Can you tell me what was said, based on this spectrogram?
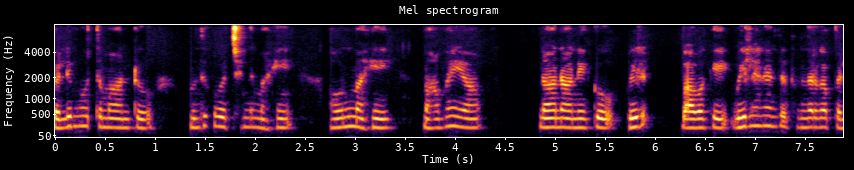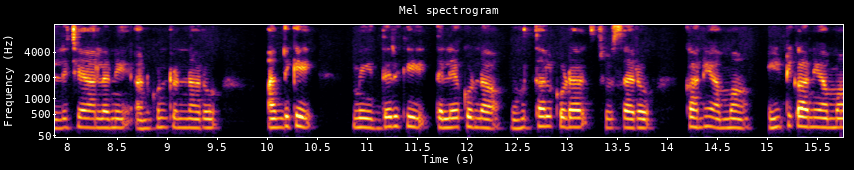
పెళ్ళి ముహూర్తమా అంటూ ముందుకు వచ్చింది మహి. అవును మహి. మామయ్య నానా నీకు వీ బావకి వీలైనంత తొందరగా పెళ్ళి చేయాలని అనుకుంటున్నారు. అందుకే మీ ఇద్దరికి తెలియకుండా ముహూర్తాలు కూడా చూశారు. కానీ అమ్మ ఏంటి కానీ అమ్మ?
